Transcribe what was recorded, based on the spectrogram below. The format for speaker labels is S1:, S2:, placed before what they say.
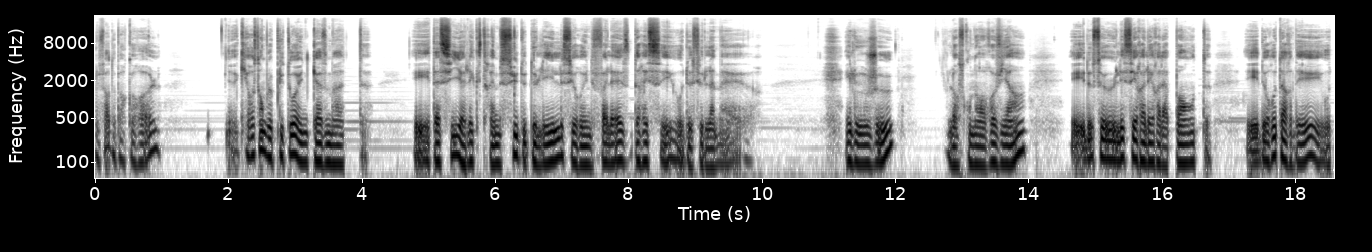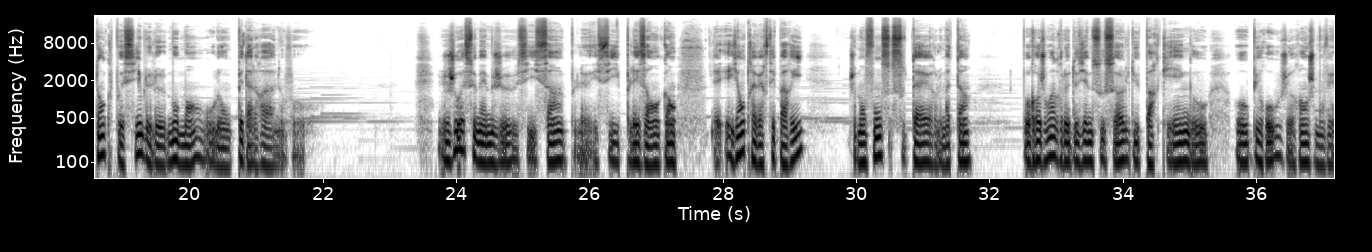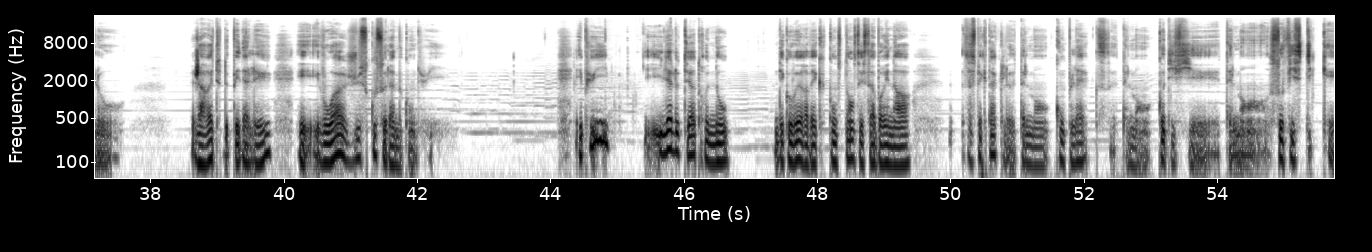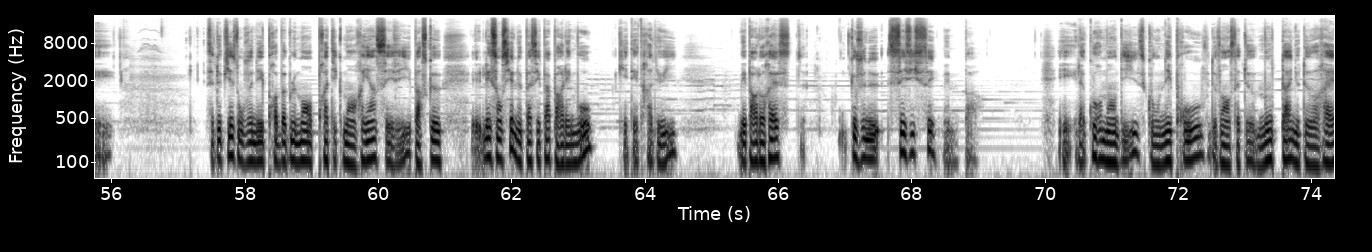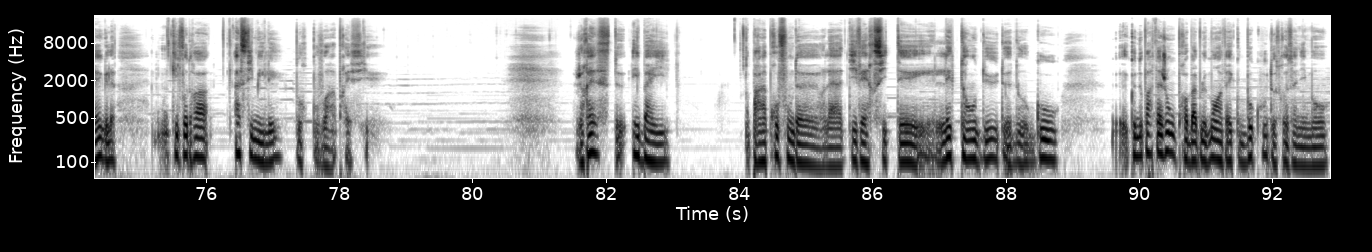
S1: Le phare de Porquerolles, euh, qui ressemble plutôt à une casemate, est assis à l'extrême sud de l'île sur une falaise dressée au-dessus de la mer. Et le jeu, lorsqu'on en revient, est de se laisser aller à la pente et de retarder autant que possible le moment où l'on pédalera à nouveau. Je joue à ce même jeu si simple et si plaisant quand, ayant traversé Paris, je m'enfonce sous terre le matin pour rejoindre le deuxième sous-sol du parking où, au bureau, je range mon vélo. J'arrête de pédaler et vois jusqu'où cela me conduit. Et puis, il y a le théâtre No, découvert avec Constance et Sabrina, ce spectacle tellement complexe, tellement codifié, tellement sophistiqué. Cette pièce dont je n'ai probablement pratiquement rien saisi parce que l'essentiel ne passait pas par les mots qui étaient traduits, mais par le reste que je ne saisissais même pas. Et la gourmandise qu'on éprouve devant cette montagne de règles qu'il faudra assimiler pour pouvoir apprécier je reste ébahi par la profondeur, la diversité, l'étendue de nos goûts, euh, que nous partageons probablement avec beaucoup d'autres animaux,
